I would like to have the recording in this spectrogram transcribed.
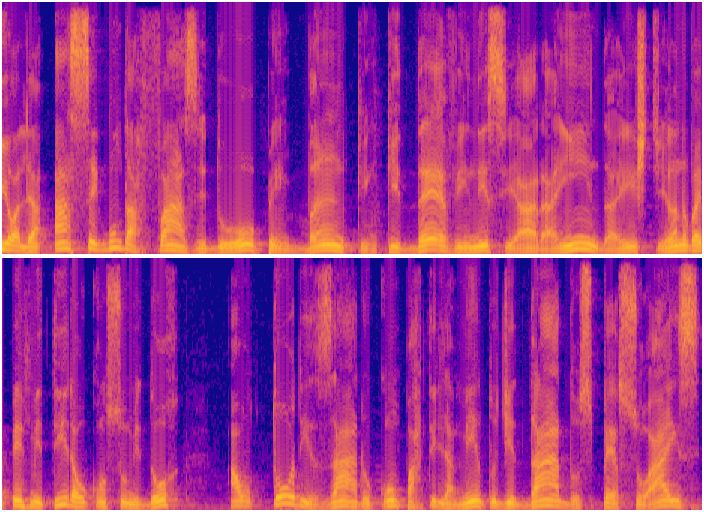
E olha, a segunda fase do Open Banking, que deve iniciar ainda este ano, vai permitir ao consumidor autorizar o compartilhamento de dados pessoais.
